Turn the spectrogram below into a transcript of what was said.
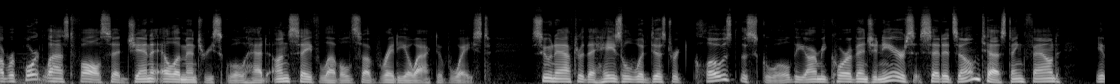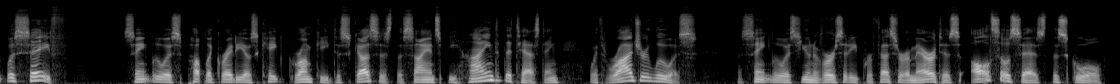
A report last fall said Jana Elementary School had unsafe levels of radioactive waste. Soon after the Hazelwood District closed the school, the Army Corps of Engineers said its own testing found it was safe. St. Louis Public Radio's Kate Grumke discusses the science behind the testing with Roger Lewis. The St. Louis University professor emeritus also says the school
